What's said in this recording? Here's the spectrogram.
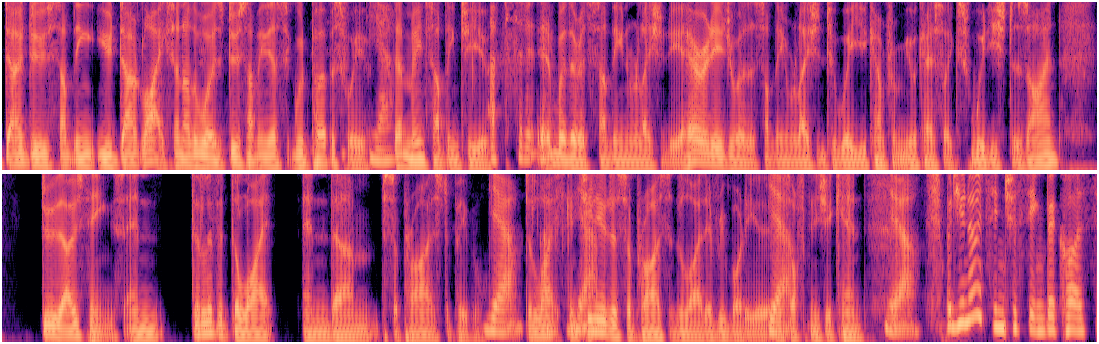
don't do something you don't like. So in other words, do something that's a good purpose for you. Yeah. That means something to you. Absolutely. Whether it's something in relation to your heritage or whether it's something in relation to where you come from, your case, like Swedish design, do those things and deliver delight and um, surprise to people. Yeah, Delight. abso- yeah. Continue to surprise and delight everybody uh, Yeah. as often as you can. Yeah. But you know, it's interesting because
